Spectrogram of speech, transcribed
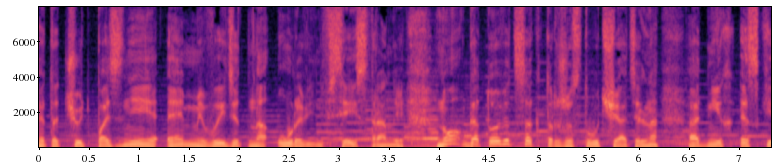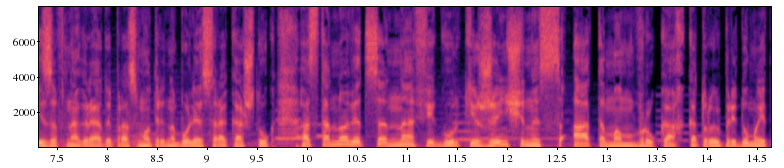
Это чуть позднее Эмми выйдет на уровень всей страны. Но готовится к торжеству тщательно. Одних эскизов награды просмотрено более 40 штук. Остановятся на фигурке женщины с атомом в руках, которую придумает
